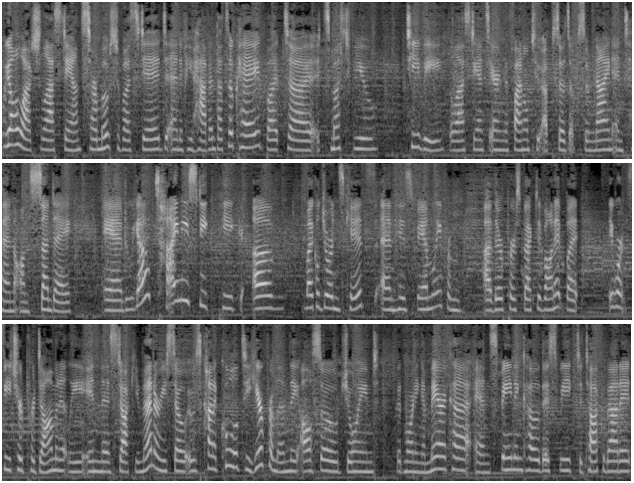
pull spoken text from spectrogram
We all watched Last Dance, or most of us did, and if you haven't, that's okay. But uh, it's must view TV. The Last Dance airing the final two episodes, episode nine and ten, on Sunday, and we got a tiny sneak peek of Michael Jordan's kids and his family from uh, their perspective on it, but they weren't featured predominantly in this documentary, so it was kind of cool to hear from them. They also joined Good Morning America and Spain and Co. this week to talk about it.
